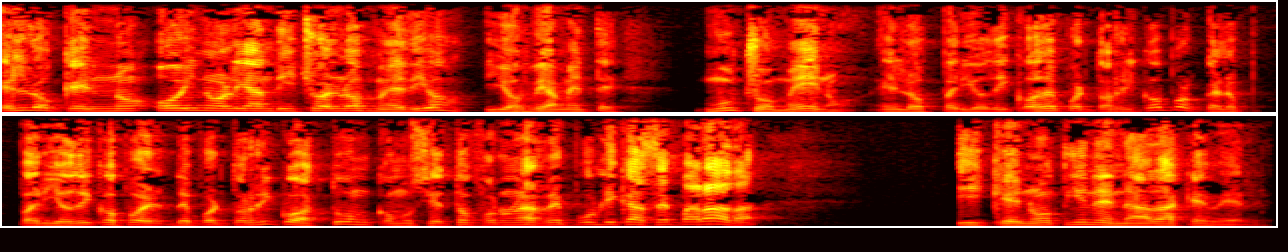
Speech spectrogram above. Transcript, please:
es lo que no, hoy no le han dicho en los medios y obviamente mucho menos en los periódicos de Puerto Rico, porque los periódicos de Puerto Rico actúan como si esto fuera una república separada y que no tiene nada que ver.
